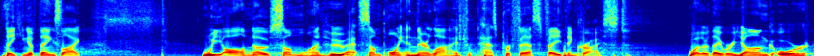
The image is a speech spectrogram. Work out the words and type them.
thinking of things like, we all know someone who, at some point in their life, has professed faith in Christ. Whether they were young or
